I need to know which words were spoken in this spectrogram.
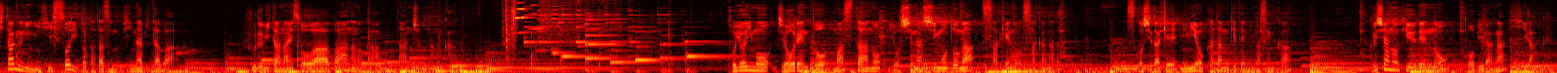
北国にひっそりと佇むひなびたバー。古びた内装はバーなのかダンジョンなのか。今宵も常連とマスターのよしな仕事が酒の魚だ。少しだけ耳を傾けてみませんか？愚者の宮殿の扉が開く。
